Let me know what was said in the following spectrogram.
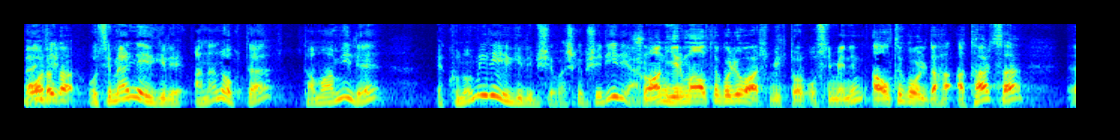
Bence arada- Osimhen'le ilgili ana nokta tamamıyla ekonomiyle ilgili bir şey. Başka bir şey değil yani. Şu an 26 golü var Victor Osimhen'in. 6 gol daha atarsa e,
